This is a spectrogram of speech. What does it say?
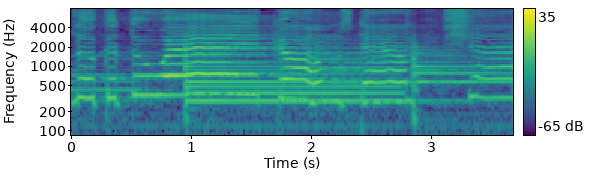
Look at the way it comes down shining.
